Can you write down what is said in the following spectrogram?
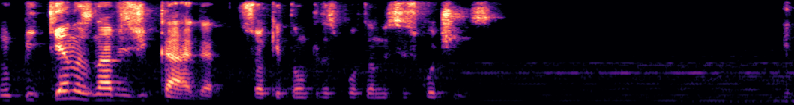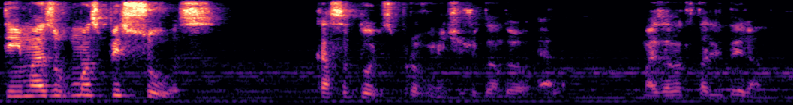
um, pequenas naves de carga, só que estão transportando esses cotins. E tem mais algumas pessoas, caçadores provavelmente ajudando ela, mas ela que tá liderando.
